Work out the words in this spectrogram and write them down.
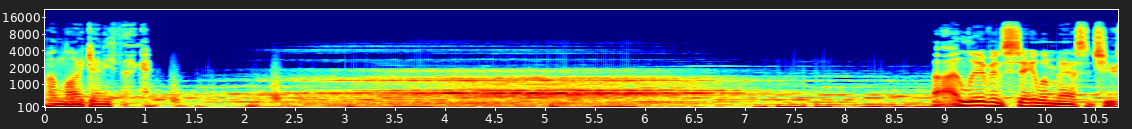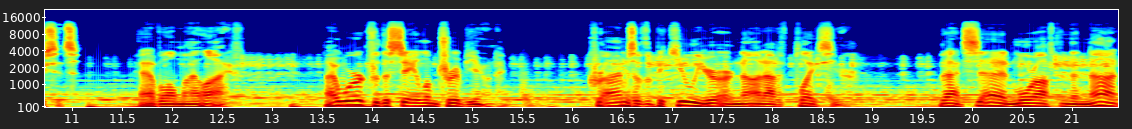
unlike anything. I live in Salem, Massachusetts have all my life. I work for the Salem Tribune. Crimes of the peculiar are not out of place here. That said, more often than not,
